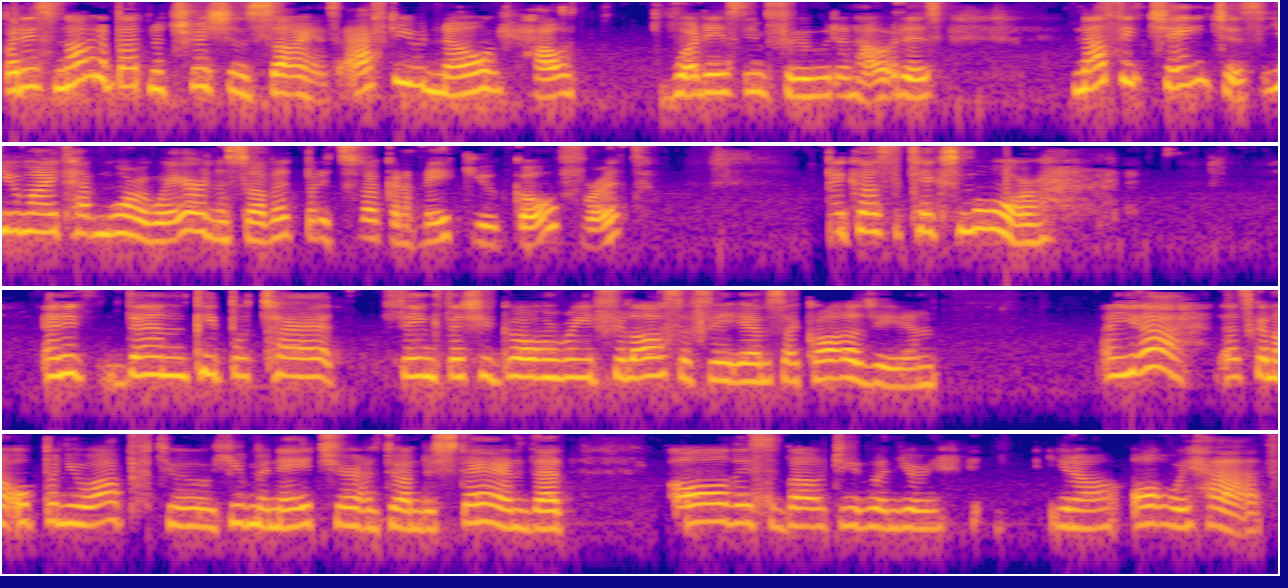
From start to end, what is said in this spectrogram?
But it's not about nutrition science. After you know how what is in food and how it is, nothing changes. You might have more awareness of it, but it's not going to make you go for it because it takes more. And it, then people t- think they should go and read philosophy and psychology and and yeah, that's going to open you up to human nature and to understand that all this about you and your, you know, all we have.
